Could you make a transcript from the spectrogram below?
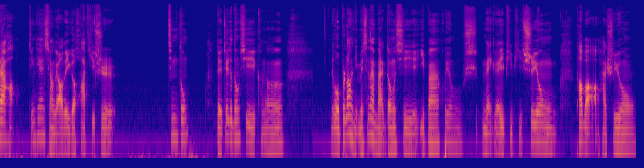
大家好，今天想聊的一个话题是京东。对这个东西，可能我不知道你们现在买东西一般会用是哪个 APP？是用淘宝还是用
